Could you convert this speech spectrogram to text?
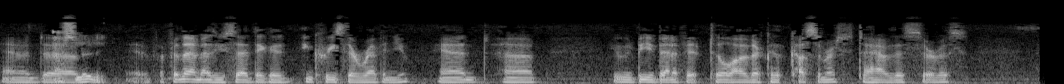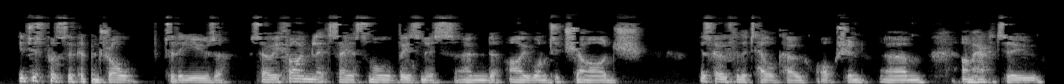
And uh, absolutely, for them, as you said, they could increase their revenue, and uh, it would be a benefit to a lot of their customers to have this service. It just puts the control to the user. So if I'm, let's say, a small business and I want to charge, let's go for the telco option. Um, I'm happy to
